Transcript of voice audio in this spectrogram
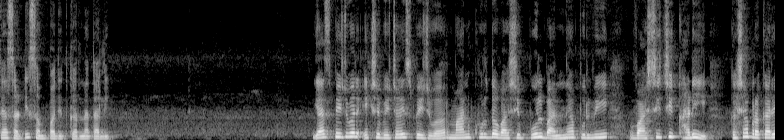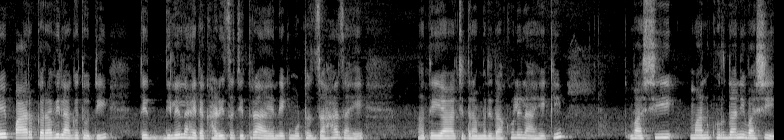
त्यासाठी संपादित करण्यात आली. याच पेजवर एकशे बेचाळीस पेजवर मानखुर्द वाशी पूल बांधण्यापूर्वी वाशीची खाडी कशा प्रकारे पार करावी लागत होती ते दिलेलं आहे. त्या खाडीचं चित्र आहे आणि एक मोठं जहाज आहे. ते या चित्रामध्ये दाखवलेलं आहे की वाशी मानखुर्द आणि वाशी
